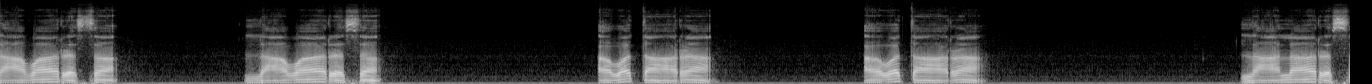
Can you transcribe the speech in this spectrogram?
ಲಾವಾರಸ ಲಾವಾರಸ ಅವತಾರ ಅವತಾರ ಲಾಲಾರಸ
